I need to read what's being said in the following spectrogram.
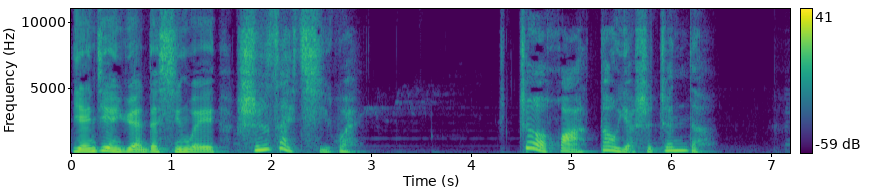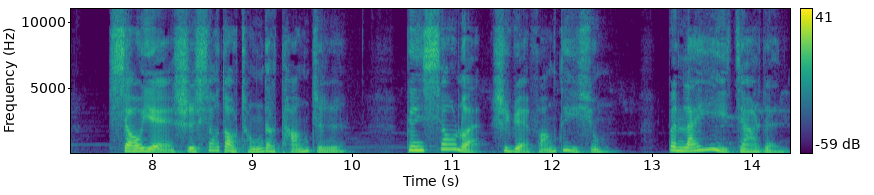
严建远的行为实在奇怪。这话倒也是真的。萧衍是萧道成的堂侄，跟萧鸾是远房弟兄，本来一家人。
